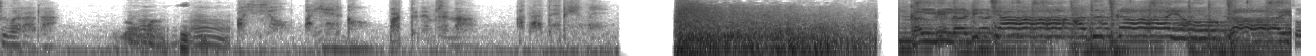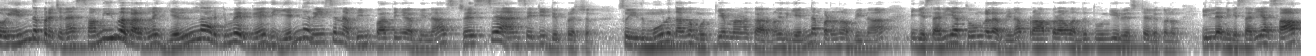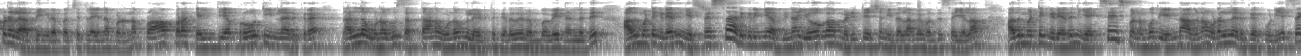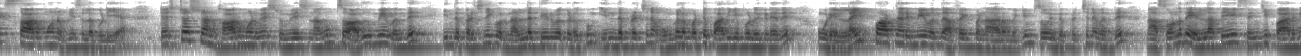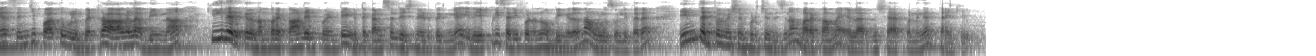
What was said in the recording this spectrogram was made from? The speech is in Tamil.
பத்து வராதா ஐயோ ஐயா இருக்கும் பத்து நிமிஷம் தான் அதான் தெரியுமே கல்லில் அடிச்சா அது காயம் காயம் ஸோ இந்த பிரச்சனை சமீப காலத்தில் எல்லாருக்குமே இருக்குங்க. இது என்ன ரீசன் அப்படின்னு பார்த்தீங்க அப்படின்னா ஸ்ட்ரெஸ் ஆன்சைட்டி டிப்ரெஷன் ஸோ இது மூணு தாங்க முக்கியமான காரணம். இதுக்கு என்ன பண்ணணும் அப்படின்னா நீங்கள் சரியாக தூங்கலை அப்படின்னா ப்ராப்பராக வந்து தூங்கி ரெஸ்ட் எடுக்கணும். இல்லை நீங்கள் சரியாக சாப்பிடலை அப்படிங்கிற பட்சத்தில் என்ன பண்ணணும்னா ப்ராப்பராக ஹெல்த்தியாக ப்ரோட்டீன்லாம் இருக்கிற நல்ல உணவு சத்தான உணவுகள் எடுத்துக்கிறது ரொம்பவே நல்லது. அது மட்டும் கிடையாது நீங்கள் ஸ்ட்ரெஸ்ஸாக இருக்கிறீங்க அப்படின்னா யோகா மெடிடேஷன் இதெல்லாமே வந்து செய்யலாம். அது மட்டும் கிடையாது நீங்கள் எக்ஸசைஸ் பண்ணும்போது என்ன ஆகுனா உடலில் இருக்கக்கூடிய செக்ஸ் ஹார்மோன் அப்படின்னு சொல்லக்கூடிய டெஸ்டோஸ்டான் ஹார்மோனுமே ஸ்டிமுலேஷன் ஆகும். ஸோ அதுவுமே வந்து இந்த பிரச்சனைக்கு ஒரு நல்ல தீர்வு கிடைக்கும். இந்த பிரச்சனை உங்களை மட்டும் பாதிக்கப்படுவது கிடையாது. உங்களுடைய லைஃப் பார்ட்னருமே வந்து அஃபெக்ட் பண்ண ஆரம்பிக்கும். ஸோ இந்த பிரச்சனை வந்து நான் சொன்னதை எல்லாத்தையும் செஞ்சு பாருங்க. செஞ்சு பார்த்து உங்களுக்கு பெட்டராக ஆகலை அப்படின்னா கீழே இருக்கிற நம்பரை கான்டாக்ட் பண்ணிட்டு எங்கிட்ட கன்சல்டேஷன் எடுத்துக்கங்க. இதை எப்படி சரி பண்ணணும் அப்படிங்கிறத நான் உங்களுக்கு சொல்லித்தரேன். இந்த இன்ஃபர்மேஷன் பிடிச்சிருந்துச்சுன்னா மறக்காமல் எல்லாருக்கும் ஷேர் பண்ணுங்க. தேங்க்யூ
